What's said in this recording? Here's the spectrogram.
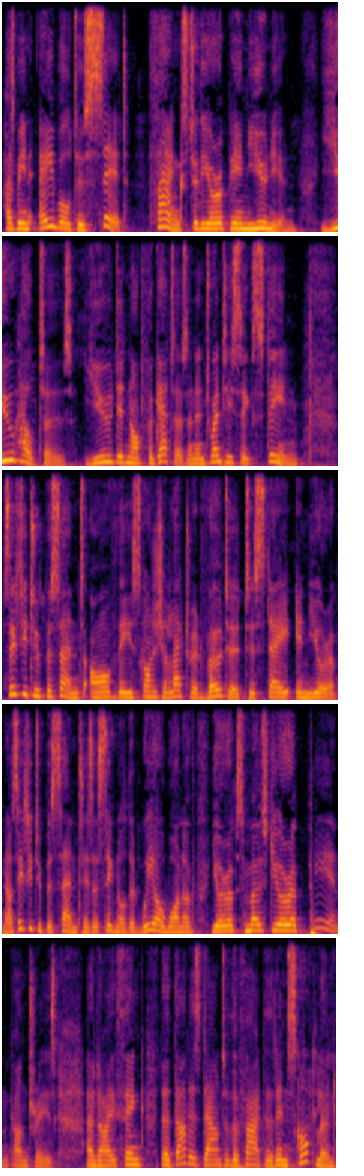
has been able to sit thanks to the European Union. You helped us. You did not forget us. And in 2016, 62% of the Scottish electorate voted to stay in Europe. Now, 62% is a signal that we are one of Europe's most European countries. And I think that that is down to the fact that in Scotland,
